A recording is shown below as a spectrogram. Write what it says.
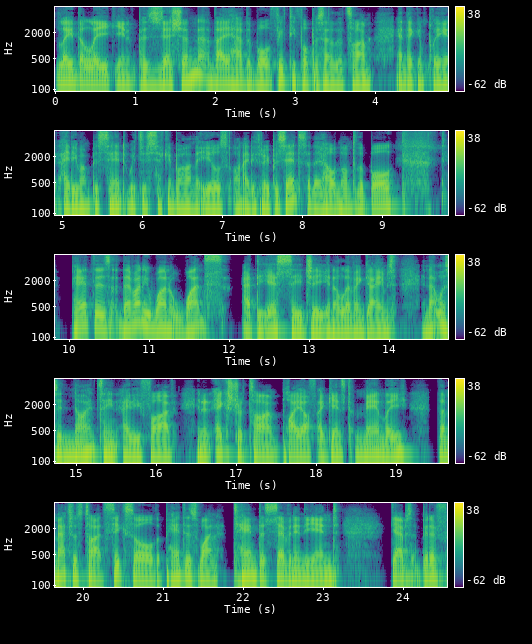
lead the league in possession. They have the ball 54% of the time and they're completing at 81%, which is second behind the Eels on 83%. So they're holding on to the ball. Panthers, they've only won once at the SCG in 11 games, and that was in 1985 in an extra time playoff against Manly. The match was tight 6 all. The Panthers won 10 to 7 in the end. Gabs, a bit of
